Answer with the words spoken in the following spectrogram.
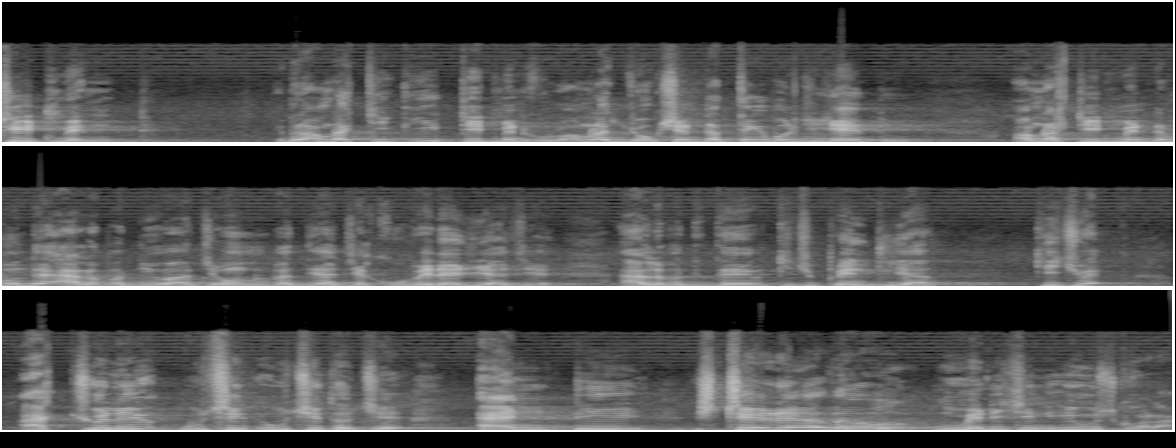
ট্রিটমেন্ট এবার আমরা কী কী ট্রিটমেন্ট করব? আমরা যোগ সেন্টার থেকে বলছি যেহেতু আমরা ট্রিটমেন্টের মধ্যে অ্যালোপ্যাথিও আছে হোমিওপ্যাথি আছে কোভেরাইজি আছে, অ্যালোপ্যাথিতে কিছু পেন কিছু অ্যাকচুয়ালি উচিত উচিত হচ্ছে অ্যান্টি স্টেরেবল মেডিসিন ইউজ করা।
